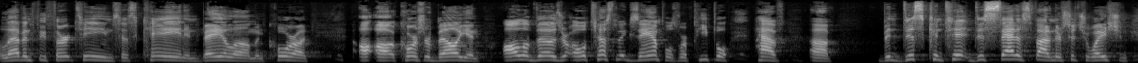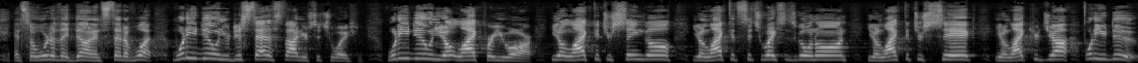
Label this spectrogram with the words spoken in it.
11 through 13 says Cain and Balaam and Korah, uh, uh, of course, rebellion. All of those are Old Testament examples where people have uh, been discontent, dissatisfied in their situation. And so, what have they done? Instead of what? What do you do when you're dissatisfied in your situation? What do you do when you don't like where you are? You don't like that you're single. You don't like that situation's going on. You don't like that you're sick. You don't like your job. What do you do?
